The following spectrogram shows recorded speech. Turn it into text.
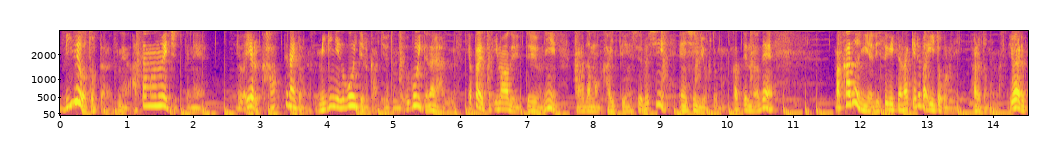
ビデオを撮ったらですね頭の位置ってねいわゆる変わってないと思います。右に動いてるかっていうとね、動いてないはずです。やっぱり今まで言ったように、体も回転してるし、遠心力ともかかってるので、まあ、過度にやりすぎてなければいいところにあると思います。いわゆる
